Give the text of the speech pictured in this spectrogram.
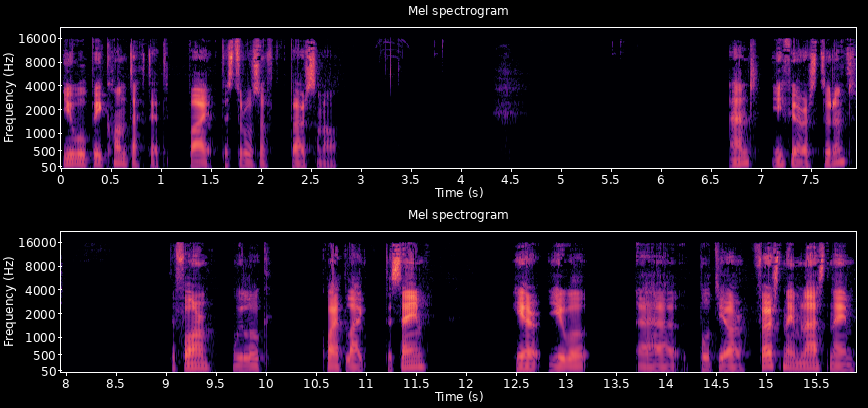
you will be contacted by the Strusoft personnel. And if you're a student, the form will look quite like the same. Here you will uh, put your first name, last name,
